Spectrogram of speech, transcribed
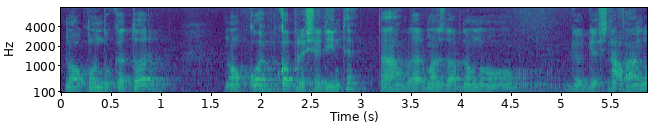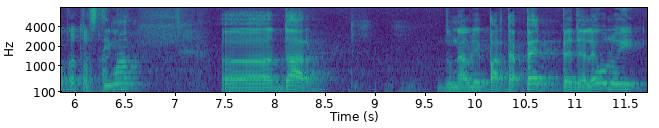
Nu au conducător, nu au co- copreședinte, da? a rămas doar domnul Gheorghe Ștefan, conducător, toată stima, uh, dar dumnealui partea PDL-ului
